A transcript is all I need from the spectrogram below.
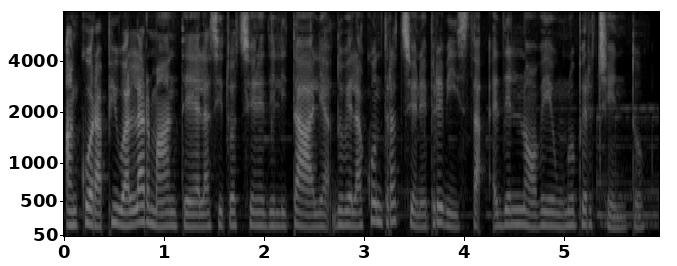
Ancora più allarmante è la situazione dell'Italia, dove la contrazione prevista è del 9,1%.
